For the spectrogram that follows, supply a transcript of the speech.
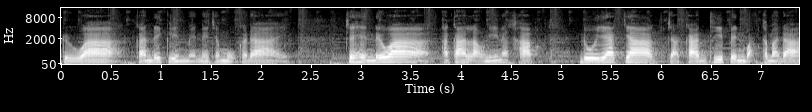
หรือว่าการได้กลิ่นเหม็นในจมูกก็ได้ จะเห็นได้ว่าอาการเหล่านี้นะครับ ดูแยกยากจากการที่เป็นหวัดธรรมดา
